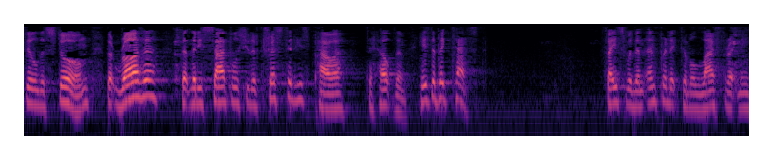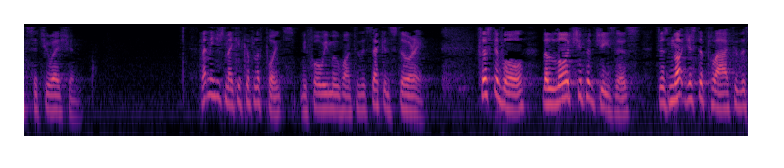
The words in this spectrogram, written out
still the storm, but rather that the disciples should have trusted his power to help them. Here's the big test. Faced with an unpredictable, life threatening situation. Let me just make a couple of points before we move on to the second story. First of all, the Lordship of Jesus does not just apply to the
